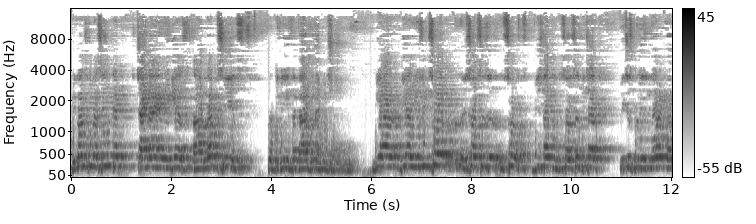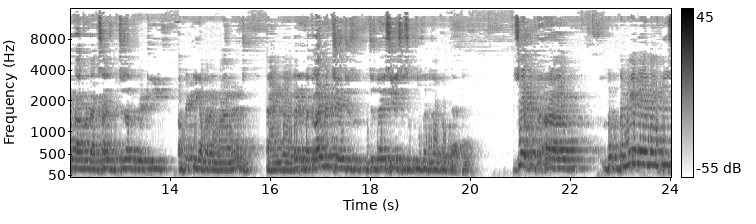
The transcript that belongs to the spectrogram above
Because he was saying that China and India are not serious to decrease the carbon emission. We are we are using so resources, so these type of resources which are which is producing more and more carbon dioxide, which is ultimately affecting our environment. And uh, the, the, climate change, is, which is very serious, is, the result of that. So, uh, the, the main aim of this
